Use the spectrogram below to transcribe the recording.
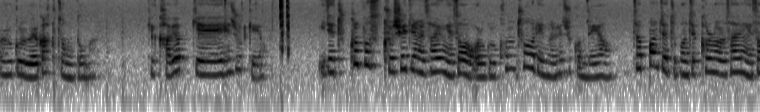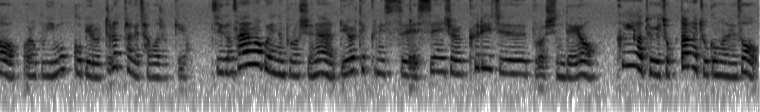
얼굴 외곽 정도만 이렇게 가볍게 해줄게요. 이제 투쿨포스쿨 쉐딩을 사용해서 얼굴 contouring을 해줄 건데요. 첫 번째, 두 번째 컬러를 사용해서 얼굴 이목구비를 뚜렷하게 잡아줄게요. 지금 사용하고 있는 브러쉬는 Real Techniques essential crease 브러쉬인데요. 크기가 되게 적당히 조그만해서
